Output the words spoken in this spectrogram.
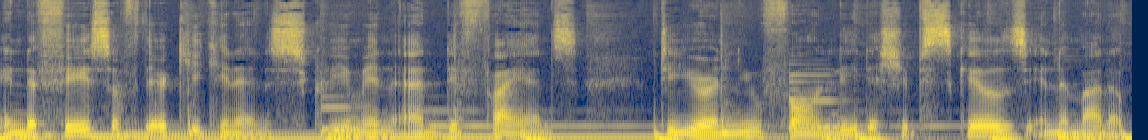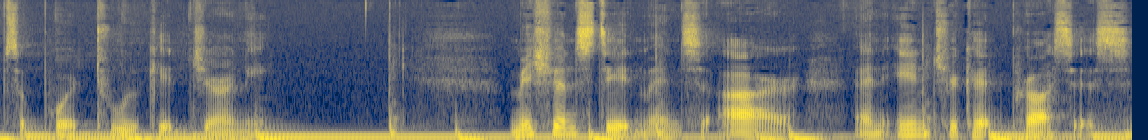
in the face of their kicking and screaming and defiance to your newfound leadership skills in the Man Up Support Toolkit journey. Mission statements are an intricate process,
